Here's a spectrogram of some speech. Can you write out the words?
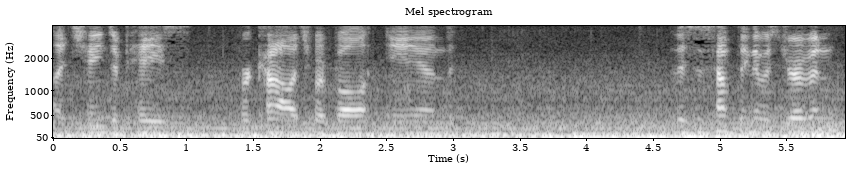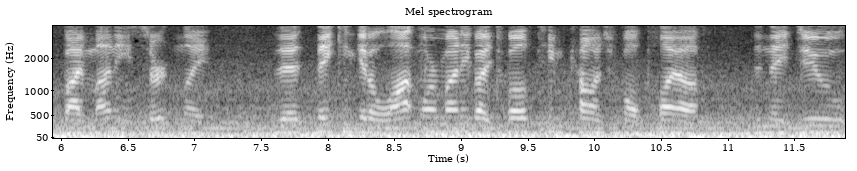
a change of pace for college football, and this is something that was driven by money, certainly that they can get a lot more money by 12 team college football playoff than they do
